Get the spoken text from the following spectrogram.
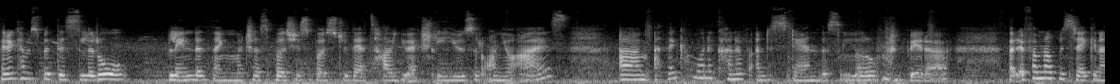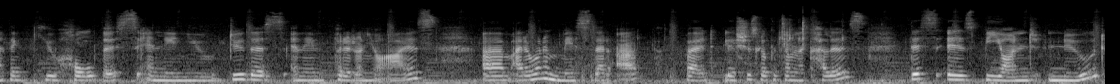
Then it comes with this little blender thing which I suppose you're supposed to that's how you actually use it on your eyes um, I think I want to kind of understand this a little bit better but if I'm not mistaken I think you hold this and then you do this and then put it on your eyes. Um, I don't want to mess that up but let's just look at some of the colors. This is Beyond Nude.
